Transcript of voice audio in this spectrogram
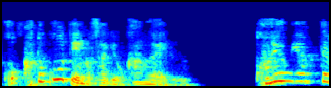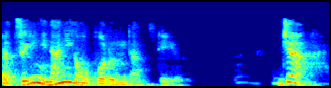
後工程の作業を考える。これをやったら次に何が起こるんだっていう。じゃあ、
